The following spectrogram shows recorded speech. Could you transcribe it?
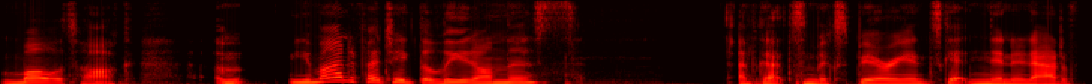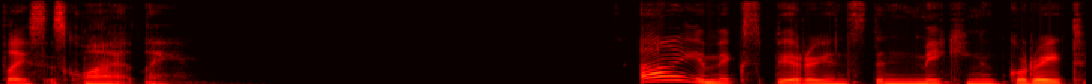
Molotok, um, you mind if I take the lead on this? I've got some experience getting in and out of places quietly. I am experienced in making a great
